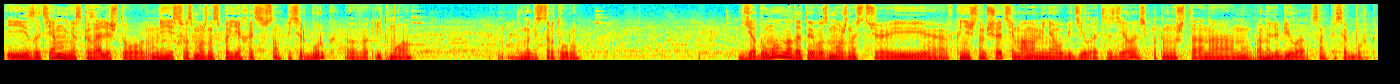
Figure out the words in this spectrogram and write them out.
И затем мне сказали, что у меня есть возможность поехать в Санкт-Петербург, в ИТМО, в магистратуру. Я думал над этой возможностью, и в конечном счете мама меня убедила это сделать, потому что она, ну, она любила Санкт-Петербург.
